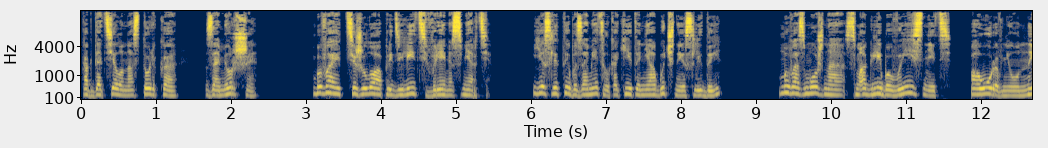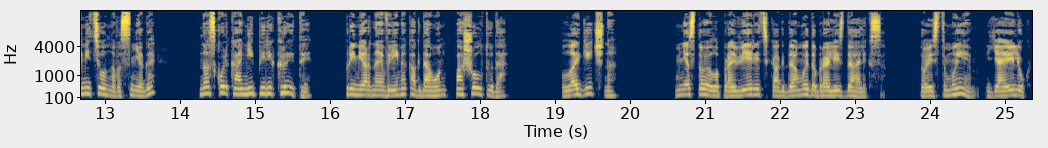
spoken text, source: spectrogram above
Когда тело настолько замерзшее, бывает тяжело определить время смерти. Если ты бы заметил какие-то необычные следы, мы, возможно, смогли бы выяснить по уровню наметенного снега, насколько они перекрыты, примерное время, когда он пошел туда. Логично. Мне стоило проверить, когда мы добрались до Алекса. То есть мы, я и Люк,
